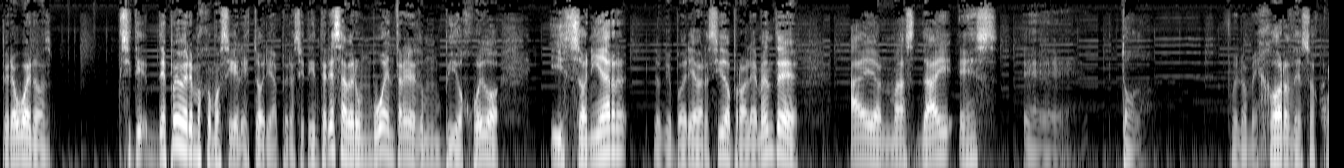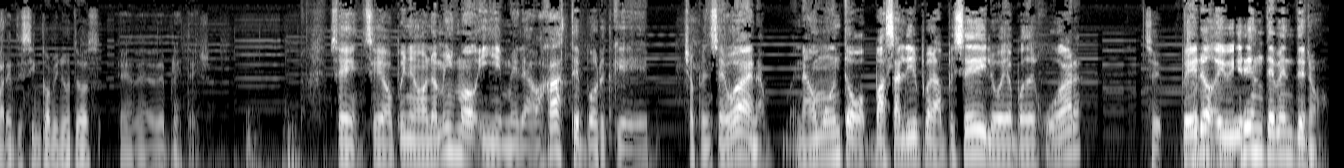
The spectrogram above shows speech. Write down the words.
Pero bueno, después veremos cómo sigue la historia. Pero si te interesa ver un buen tráiler de un videojuego y soñar lo que podría haber sido, probablemente Iron Must Die es eh, todo. Fue lo mejor de esos 45 minutos eh, de, de PlayStation. Sí, sí, opino lo mismo y me la bajaste porque yo pensé, bueno, en algún momento va a salir para PC y lo voy a poder jugar, Sí, pero evidentemente no.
